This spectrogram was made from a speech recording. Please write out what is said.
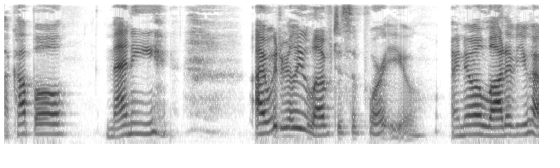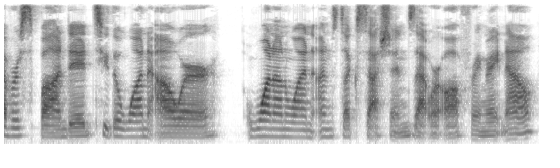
a couple, many, I would really love to support you. I know a lot of you have responded to the one hour one on one unstuck sessions that we're offering right now.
